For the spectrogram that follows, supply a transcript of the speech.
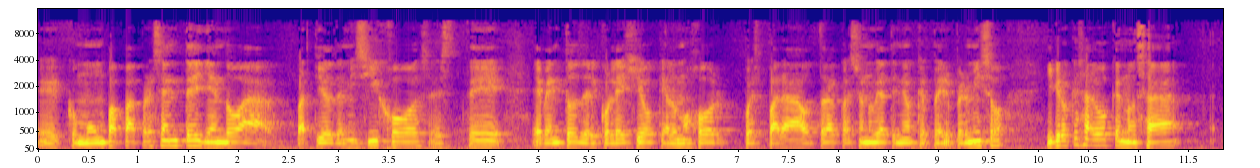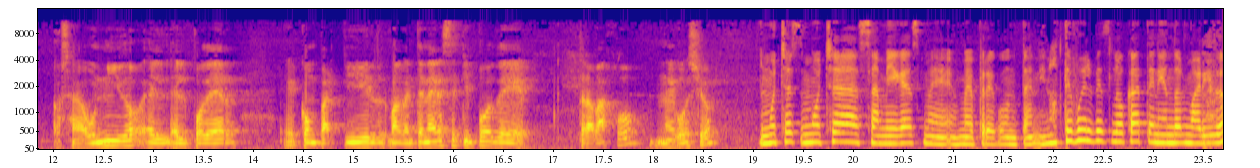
eh, como un papá presente, yendo a partidos de mis hijos, este, eventos del colegio que a lo mejor, pues para otra ocasión no hubiera tenido que pedir permiso. Y creo que es algo que nos ha o sea, unido el, el poder eh, compartir, mantener este tipo de trabajo, negocio. Muchas, muchas amigas me, me preguntan, ¿y no te vuelves loca teniendo al marido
